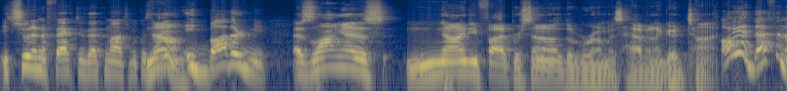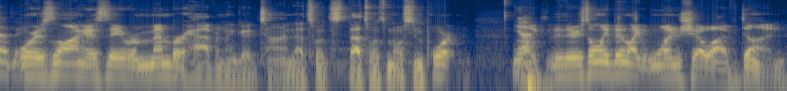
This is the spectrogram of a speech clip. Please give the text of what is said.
it shouldn't affect you that much because No. it, it bothered me. As long as ninety-five percent of the room is having a good time, Oh yeah, definitely. or as long as they remember having a good time, that's what's that's what's most important. yeah. Like, there's only been like one show I've done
